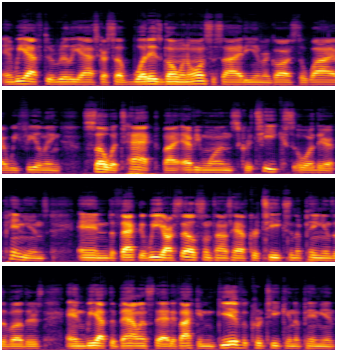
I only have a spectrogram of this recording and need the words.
and we have to really ask ourselves what is going on in society in regards to why are we feeling so attacked by everyone's critiques or their opinions and the fact that we ourselves sometimes have critiques and opinions of others and we have to balance that if i can give a critique and opinion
